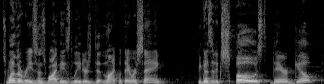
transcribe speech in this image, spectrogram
It's one of the reasons why these leaders didn't like what they were saying. because it exposed their guilt.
